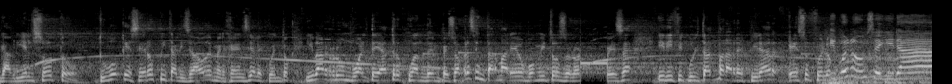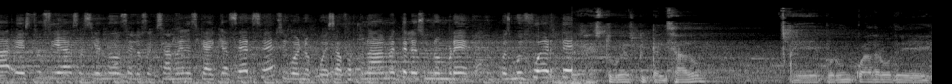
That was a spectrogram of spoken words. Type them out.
Gabriel Soto tuvo que ser hospitalizado de emergencia, les cuento. Iba rumbo al teatro cuando empezó a presentar mareos, vómitos, dolor de cabeza y dificultad para respirar. Eso fue lo Y bueno, seguirá estos días haciéndose los exámenes que hay que hacerse. Y bueno, pues afortunadamente él es un hombre pues muy fuerte. Estuve hospitalizado eh, por un cuadro de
